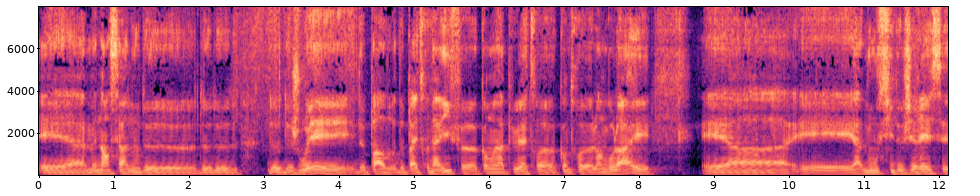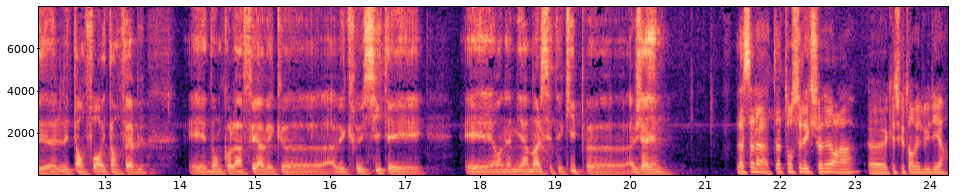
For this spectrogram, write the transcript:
Et euh, maintenant c'est à nous de de, de de de jouer et de pas de pas être naïf euh, comme on a pu être euh, contre l'Angola et et, euh, et à nous aussi de gérer ces, les temps forts et temps faibles. Et donc on l'a fait avec euh, avec réussite et et on a mis à mal cette équipe euh, algérienne. Lassana, t'as ton sélectionneur là. Euh, Qu'est-ce que tu as envie de lui dire?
